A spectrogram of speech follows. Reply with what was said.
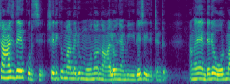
ഷാജിതയെക്കുറിച്ച് ശരിക്കും പറഞ്ഞൊരു മൂന്നോ നാലോ ഞാൻ വീഡിയോ ചെയ്തിട്ടുണ്ട്. അങ്ങനെ എന്റെ ഒരു ഓർമ്മ.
